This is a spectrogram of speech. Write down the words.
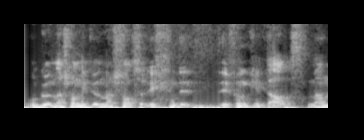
och Gunnarsson är Gunnarsson så det, det, det funkar inte alls. Men,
